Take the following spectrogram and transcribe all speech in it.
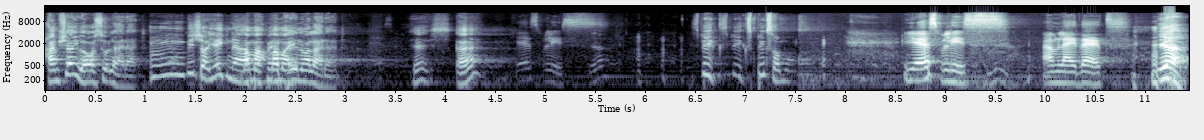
I'm sure you're also like that. Mm, bishop yɛ nyinaa Mama, pɛpɛɛpɛ. Mama, you know like that? Yes. Eh? Yes, please. Speak, speak, speak some more. Yes, please. I'm like that. Yeah.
